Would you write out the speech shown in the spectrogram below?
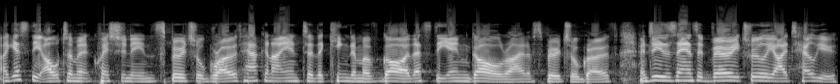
I guess, the ultimate question in spiritual growth how can I enter the kingdom of God? That's the end goal, right, of spiritual growth. And Jesus answered, Very truly, I tell you,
